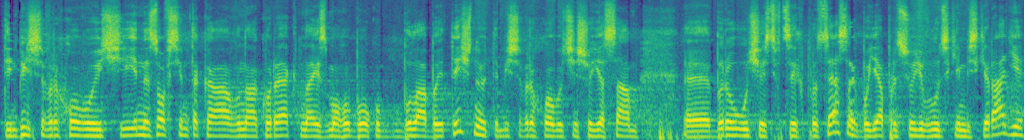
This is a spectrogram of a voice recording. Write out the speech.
тим більше враховуючи, і не зовсім така вона коректна і з мого боку була би етичною, тим більше враховуючи, що я сам е, беру участь в цих процесах, бо я працюю в Луцькій міській раді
